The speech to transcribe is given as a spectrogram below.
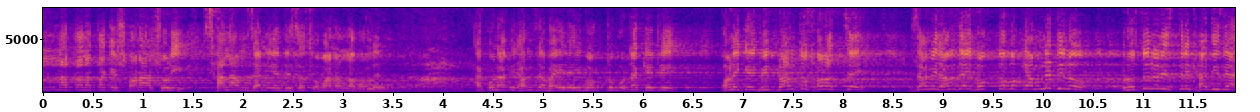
আল্লাহ তালা তাকে সরাসরি সালাম জানিয়ে দিয়েছে সোমান আল্লাহ বলেন। এখন আমির হামজা ভাইয়ের এই বক্তব্যটা কেটে অনেকেই বিভ্রান্ত ছড়াচ্ছে যে আমির হামজা এই বক্তব্য কেমনে দিল? রসুলের স্ত্রী খাদিজা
